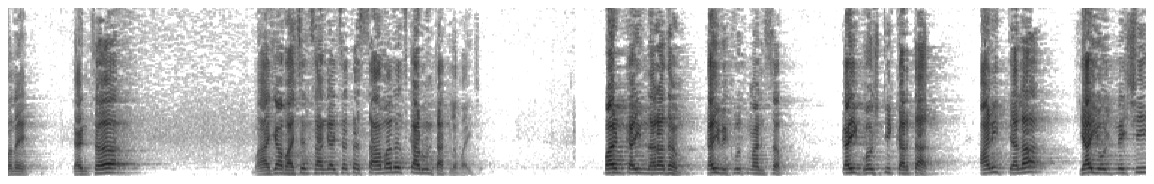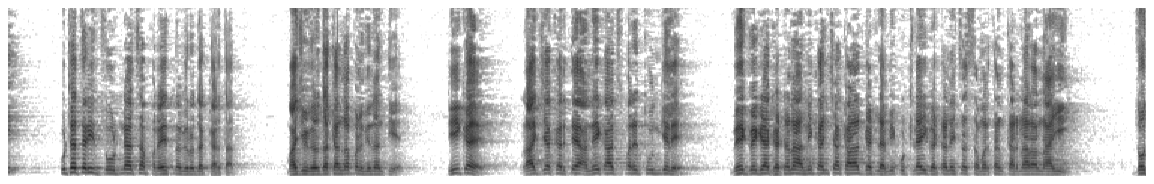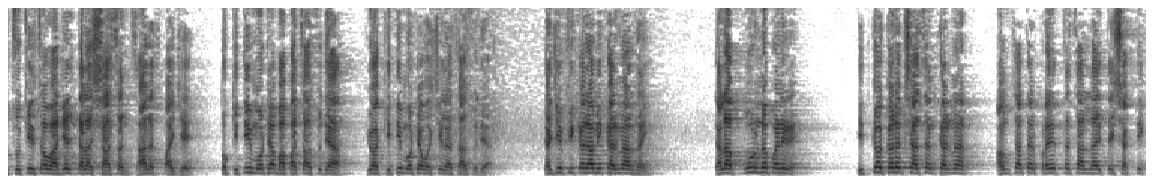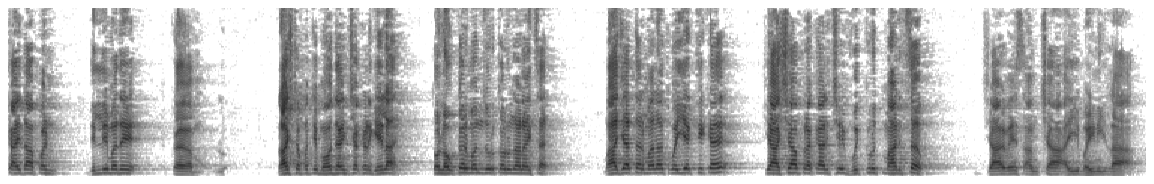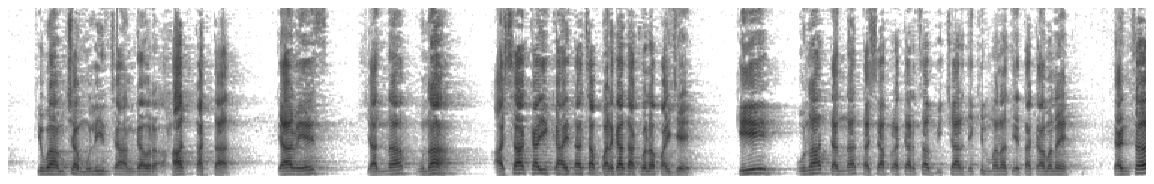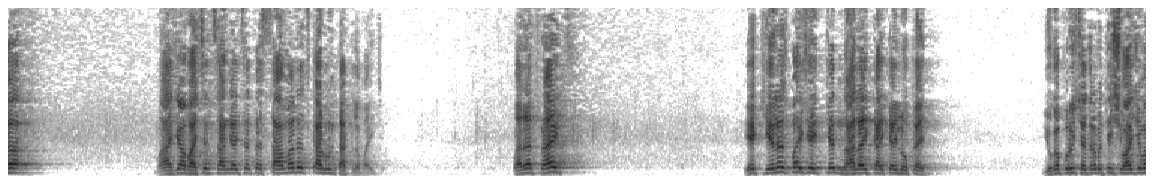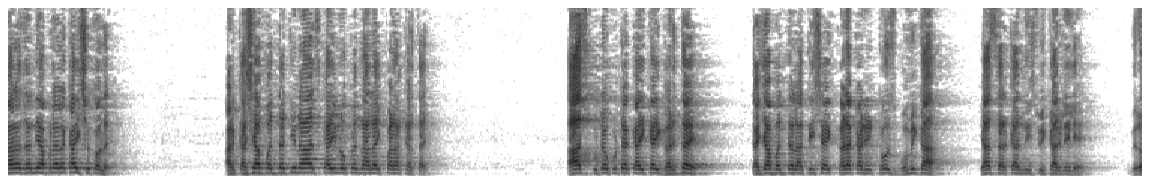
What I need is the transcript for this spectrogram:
त्यांचं माझ्या भाषेत सांगायचं तर सामानच काढून टाकलं पाहिजे. पण काही नराधम काही विकृत माणसं काही गोष्टी करतात आणि त्याला या योजनेशी कुठेतरी जोडण्याचा प्रयत्न विरोधक करतात. माझी विरोधकांना पण विनंती आहे. ठीक आहे राज्यकर्ते अनेक आजपर्यंत होऊन गेले. वेगवेगळ्या घटना अनेकांच्या काळात घडल्या. मी कुठल्याही घटनेचं समर्थन करणारा नाही. जो चुकीचा वागेल त्याला शासन झालंच पाहिजे. तो किती मोठ्या बापाचा असू द्या किंवा किती मोठ्या वशिलाचा असू द्या. त्याची फिकर आम्ही करणार नाही. त्याला पूर्णपणे इतकं कडक शासन करणार. आमचा तर प्रयत्न चाललाय ते शक्ती कायदा आपण दिल्लीमध्ये राष्ट्रपती महोदयांच्याकडे गेलाय. तो लवकर मंजूर करून आणायचा आहे. माझ्या तर मनात वैयक्तिक आहे की अशा प्रकारची विकृत माणसं ज्यावेळेस आमच्या आई बहिणीला किंवा आमच्या मुलींच्या अंगावर हात टाकतात त्यावेळेस यांना पुन्हा अशा काही कायद्याचा बडगा दाखवला पाहिजे की पुन्हा त्यांना तशा प्रकारचा विचार देखील मनात येता कामा नये. त्यांचं माझ्या भाषेत सांगायचं तर सामानच काढून टाकलं पाहिजे. परत नाहीच. हे केलंच पाहिजे इतके नालायक काही काही लोक आहेत. युगपुरुष छत्रपती शिवाजी महाराजांनी आपल्याला काय शिकवलंय? आणि कशा पद्धतीनं आज काही लोक नालायकपणा करतायत? आज कुठं कुठं काही काही घडतंय त्याच्याबद्दल अतिशय कडक आणि ठोस भूमिका या सरकारने स्वीकारलेली आहे.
